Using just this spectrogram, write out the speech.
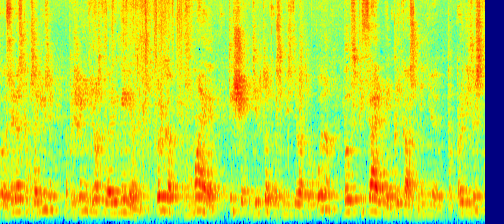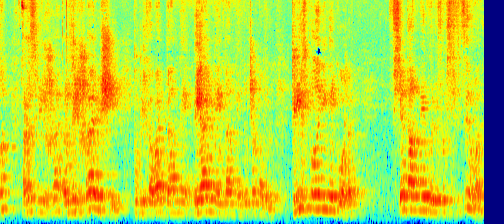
в Советском Союзе на протяжении трех лет. Только в мае 1989 года был специальный приказ правительства, разрешающий публиковать данные, реальные данные по Чернобылю. Три с половиной года все данные были фальсифицированы.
